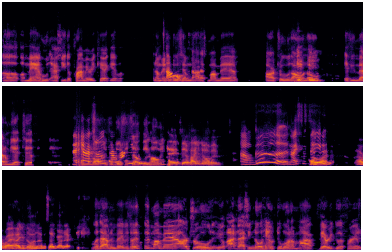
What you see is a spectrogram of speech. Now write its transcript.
uh, a man who's actually the primary caregiver. And I'm gonna introduce oh. him now. That's my man, R-Truth. I don't know if you met him yet, Tiff. Hey, R-Truth. Introduce yourself, you? big homie. Hey, Tiff. How you doing, baby? I'm good. Nice to see All you. All right, how you doing? What's up, Garnett? What's happening, baby? So this, this is my man R-Truth. You know, I actually know him through one of my very good friends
